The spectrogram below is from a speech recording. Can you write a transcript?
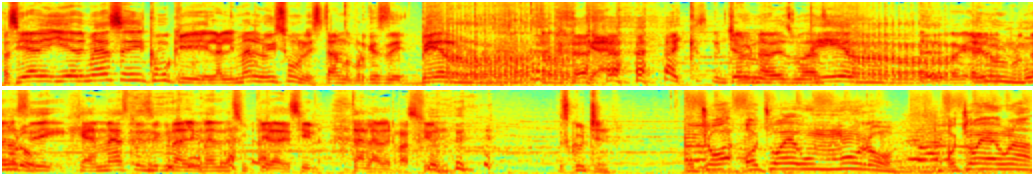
Así, y además, eh, como que el alemán lo hizo molestando, porque es de verga. Hay que escuchar una vez más. Verga. El El reportero muro. así de, jamás pensé que un alemán supiera decir tal aberración. Escuchen. Ochoa, Ochoa es un muro, Ochoa es una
